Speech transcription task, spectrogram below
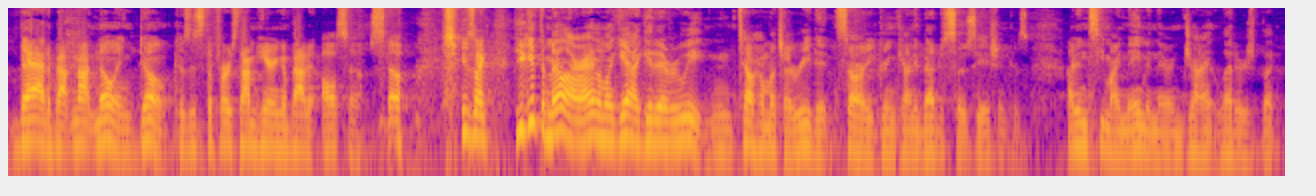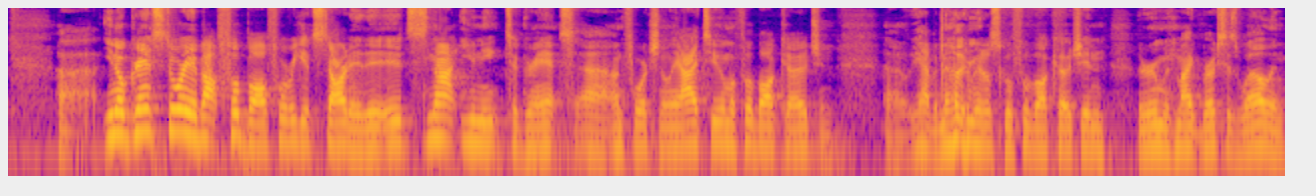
bad about not knowing, don't, because it's the first time hearing about it also. So she's like, You get the mail all right? I'm like, Yeah, I get it every week. And tell how much I read it. Sorry, Greene County Baptist Association, because I didn't see my name in there in giant letters. But, uh, you know, Grant's story about football, before we get started, it, it's not unique to Grant, uh, unfortunately. I, too, am a football coach, and uh, we have another middle school football coach in the room with Mike Brooks as well, and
